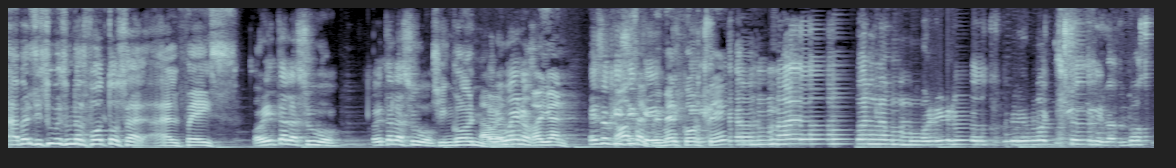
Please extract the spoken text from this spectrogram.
a ver si subes unas fotos a- al Face. Ahorita la subo, ahorita la subo. Chingón. Ah, Pero bueno, oigan, eso quiere vamos al que- primer corte. Van a morir los V8 ni los.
